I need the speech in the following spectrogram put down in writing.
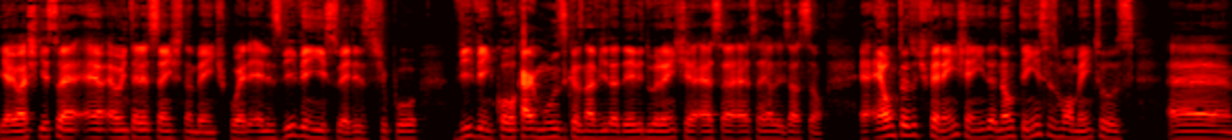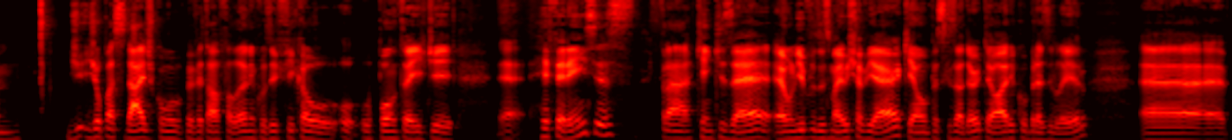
E aí eu acho que isso é, é, é o interessante também. Tipo, eles vivem isso, eles, tipo, vivem colocar músicas na vida dele durante essa, essa realização é, é um tanto diferente ainda, não tem esses momentos é, de, de, opacidade, como o PV estava falando, inclusive fica o, o, o ponto aí de é, referências para quem quiser. É um livro do Ismael Xavier, que é um pesquisador teórico brasileiro. É,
